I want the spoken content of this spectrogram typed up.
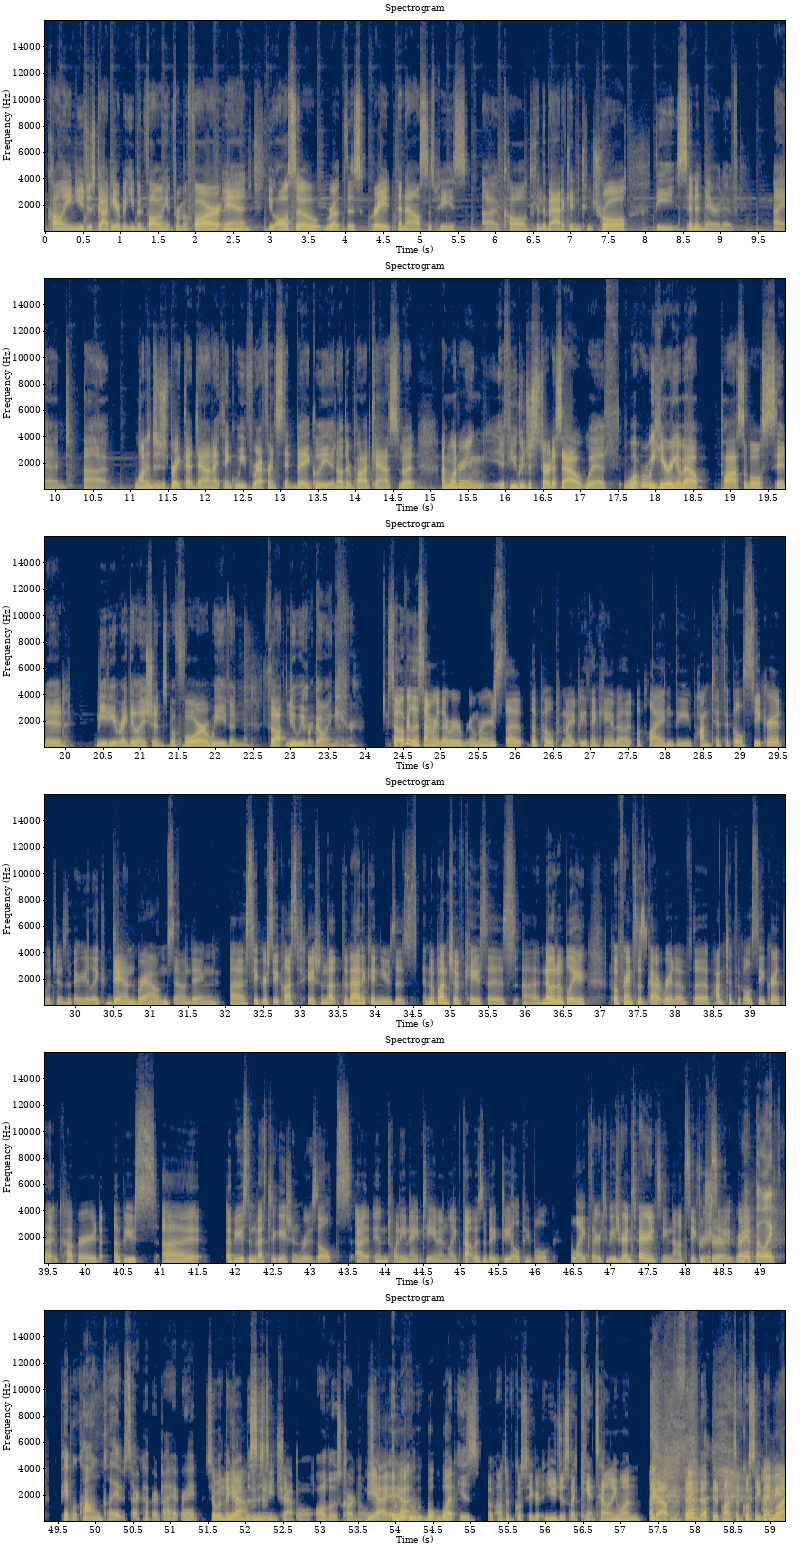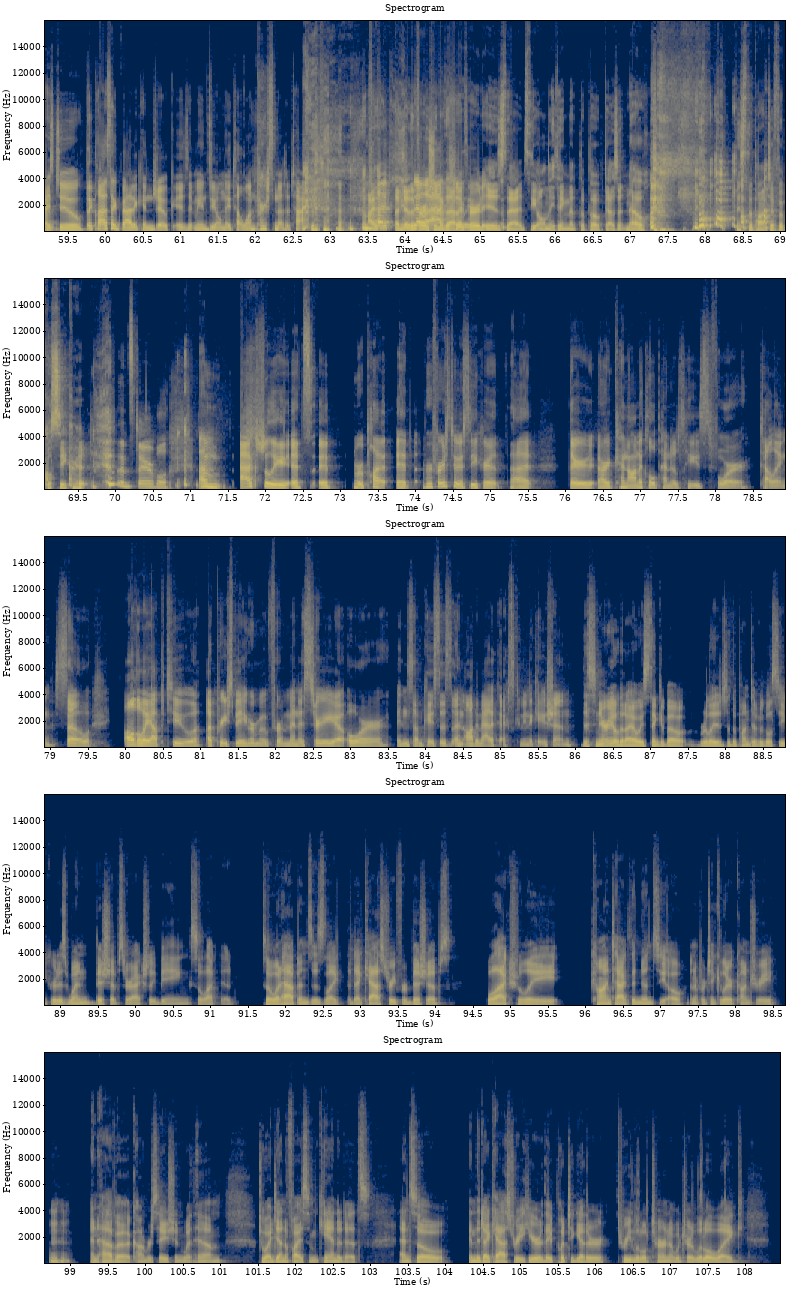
Colleen, you just got here, but you've been following it from afar. Mm-hmm. And you also wrote this great analysis piece uh, called Can the Vatican Control the Synod Narrative? And uh, wanted to just break that down. I think we've referenced it vaguely in other podcasts, but I'm wondering if you could just start us out with what were we hearing about possible synod media regulations before we even thought knew we were going here. So over the summer, there were rumors that the Pope might be thinking about applying the pontifical secret, which is a very like Dan Brown sounding uh, secrecy classification that the Vatican uses in a bunch of cases. Uh, notably, Pope Francis got rid of the pontifical secret that covered abuse. Uh, abuse investigation results at, in 2019 and like that was a big deal people like there to be mm-hmm. transparency, not secrecy, sure. right? Yeah, but like papal conclaves are covered by it, right? So when they yeah, go in the mm-hmm. Sistine Chapel, all those cardinals. Yeah. Are, yeah. W- w- what is a pontifical secret? You just like can't tell anyone about the thing that the pontifical secret applies mean, to. The classic Vatican joke is it means you only tell one person at a time. I, another no, version actually, of that I've heard is that it's the only thing that the Pope doesn't know. it's the pontifical secret. That's terrible. Um, actually, it's it reply it refers to a secret that there are canonical penalties for telling. So all the way up to a priest being removed from ministry or in some cases an automatic excommunication. The scenario that I always think about related to the pontifical secret is when bishops are actually being selected. So what happens is like the dicastery for bishops will actually contact the nuncio in a particular country mm-hmm. and have a conversation with him to identify some candidates. And so in the dicastery here, they put together three little terna, which are little like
